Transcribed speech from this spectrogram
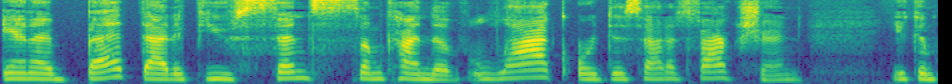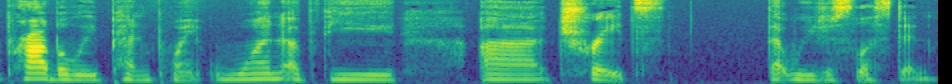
And I bet that if you sense some kind of lack or dissatisfaction, you can probably pinpoint one of the uh, traits that we just listed.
